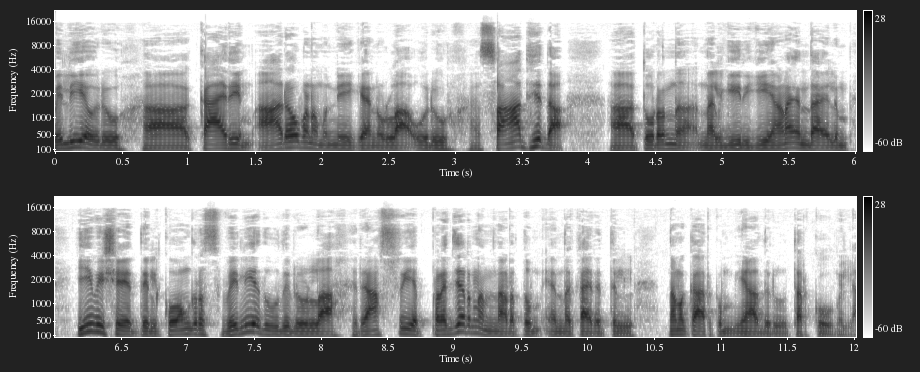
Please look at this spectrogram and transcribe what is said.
വലിയ ഒരു കാര്യം ആരോപണം ഉന്നയിക്കാനുള്ള ഒരു സാധ്യത തുറന്ന് നൽകിയിരിക്കുകയാണ്. എന്തായാലും ഈ വിഷയത്തിൽ കോൺഗ്രസ് വലിയ തോതിലുള്ള രാഷ്ട്രീയ പ്രചരണം നടത്തും എന്ന കാര്യത്തിൽ നമുക്കാർക്കും യാതൊരു തർക്കവുമില്ല.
